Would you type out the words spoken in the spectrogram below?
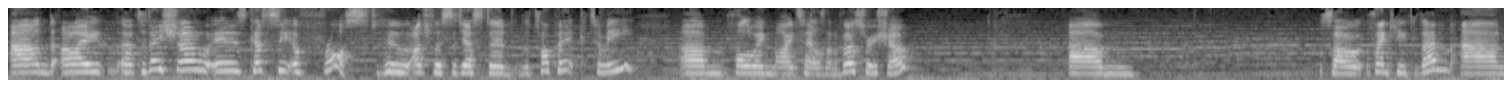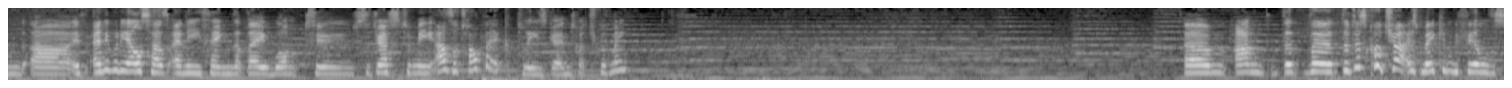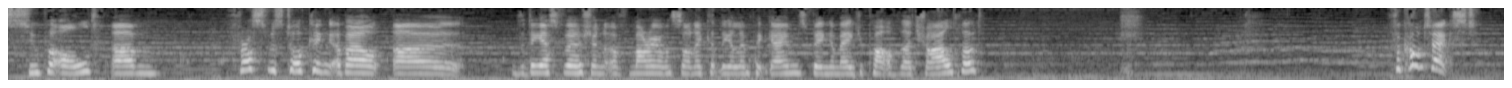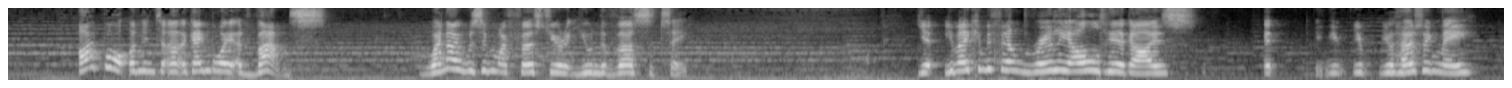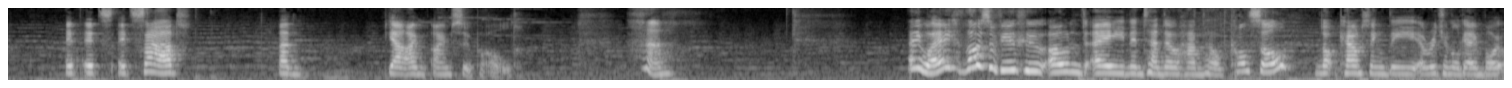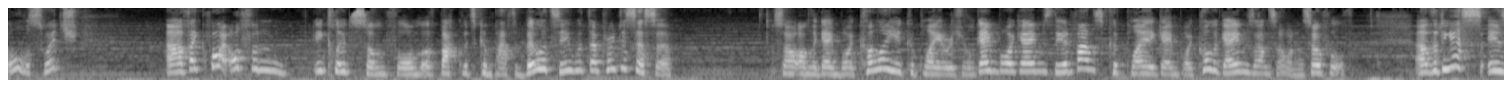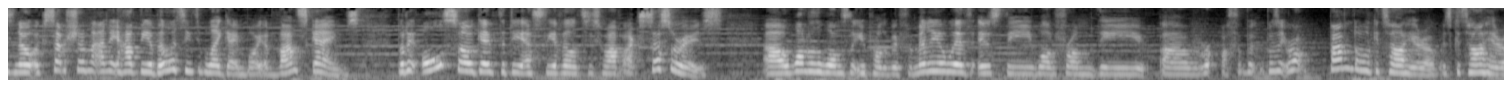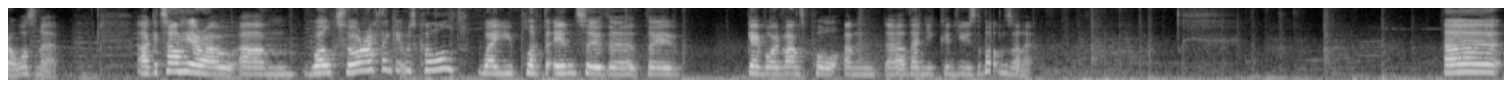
and I uh, today's show is courtesy of Frost, who actually suggested the topic to me um, following my Tales anniversary show. Um, so thank you to them, and uh, if anybody else has anything that they want to suggest to me as a topic, please get in touch with me. Um, and the, the the Discord chat is making me feel super old. Um, Frost was talking about uh, the DS version of Mario and Sonic at the Olympic Games being a major part of their childhood. For context, I bought an inter- a Game Boy Advance when I was in my first year at university. You, you're making me feel really old here, guys. It, you, you, you're hurting me. It, it's, it's sad, and yeah, I'm, I'm super old. Huh. Anyway, those of you who owned a Nintendo handheld console, not counting the original Game Boy or the Switch, uh, they quite often include some form of backwards compatibility with their predecessor. So on the Game Boy Color, you could play original Game Boy games, the Advance could play Game Boy Color games, and so on and so forth. Uh, the DS is no exception, and it had the ability to play Game Boy Advance games, but it also gave the DS the ability to have accessories. Uh, one of the ones that you're probably familiar with is the one from the uh, was it Rock Band or Guitar Hero? It's Guitar Hero, wasn't it? Uh, Guitar Hero um, World Tour, I think it was called, where you plugged it into the the Game Boy Advance port and uh, then you could use the buttons on it. Uh,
